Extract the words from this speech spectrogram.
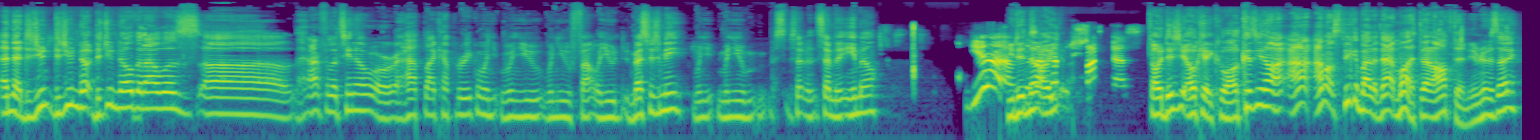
Annette, did you did you know did you know that I was uh, half Latino or half Black, half Puerto Rican when you, when you when you found when you messaged me when you when you sent, sent me the email? Yeah, you didn't know. Oh, you, oh, did you? Okay, cool. Because you know I I don't speak about it that much that often. You know what I'm saying?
